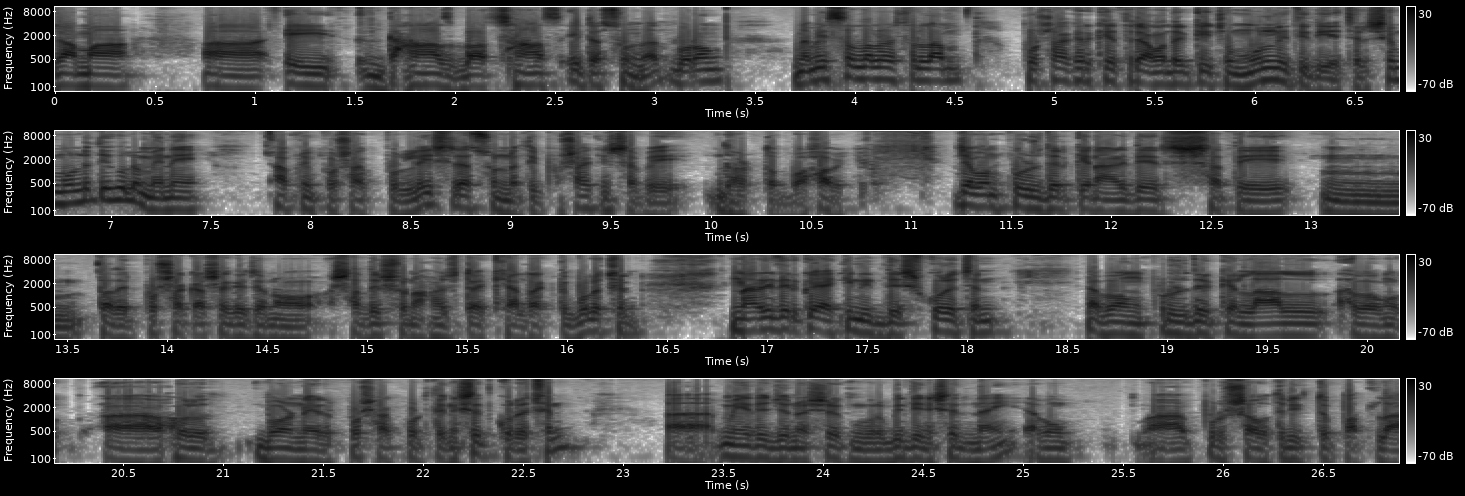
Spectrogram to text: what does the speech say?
জামা এই ধাঁস বা ছাঁস এটা সুন্নাত। বরং নবী সাল্লাহ সাল্লাম পোশাকের ক্ষেত্রে আমাদের কিছু মূলনীতি দিয়েছেন। সেই মূলনীতিগুলো মেনে আপনি পোশাক পরলেই সেটা সুন্নতি পোশাক হিসাবে ধর্তব্য হবে। যেমন পুরুষদেরকে নারীদের সাথে তাদের পোশাক আশাকে যেন সাদৃশ্য না হয়, সেটা খেয়াল রাখতে বলেছেন। নারীদেরকে একই নির্দেশ করেছেন এবং পুরুষদেরকে লাল এবং হলুদ বর্ণের পোশাক পরতে নিষেধ করেছেন। মেয়েদের জন্য সেরকম কোনো বিধিনিষেধ নাই এবং পুরুষরা অতিরিক্ত পাতলা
